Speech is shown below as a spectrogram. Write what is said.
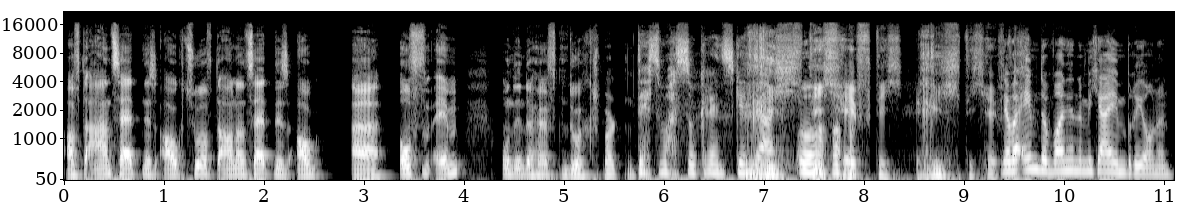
Auf der einen Seite das Auge zu, auf der anderen Seite das Auge äh, offen eben und in der Hälfte durchgespalten. Das war so grenzgenial. Richtig Oh. heftig, richtig heftig. Ja, aber eben, da waren ja nämlich auch Embryonen.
